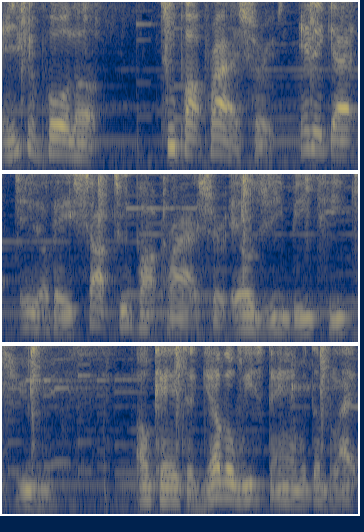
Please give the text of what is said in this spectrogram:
and you can pull up Tupac Pride shirts, and it got okay, shop Tupac Pride shirt, LGBTQ. Okay, together we stand with the black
